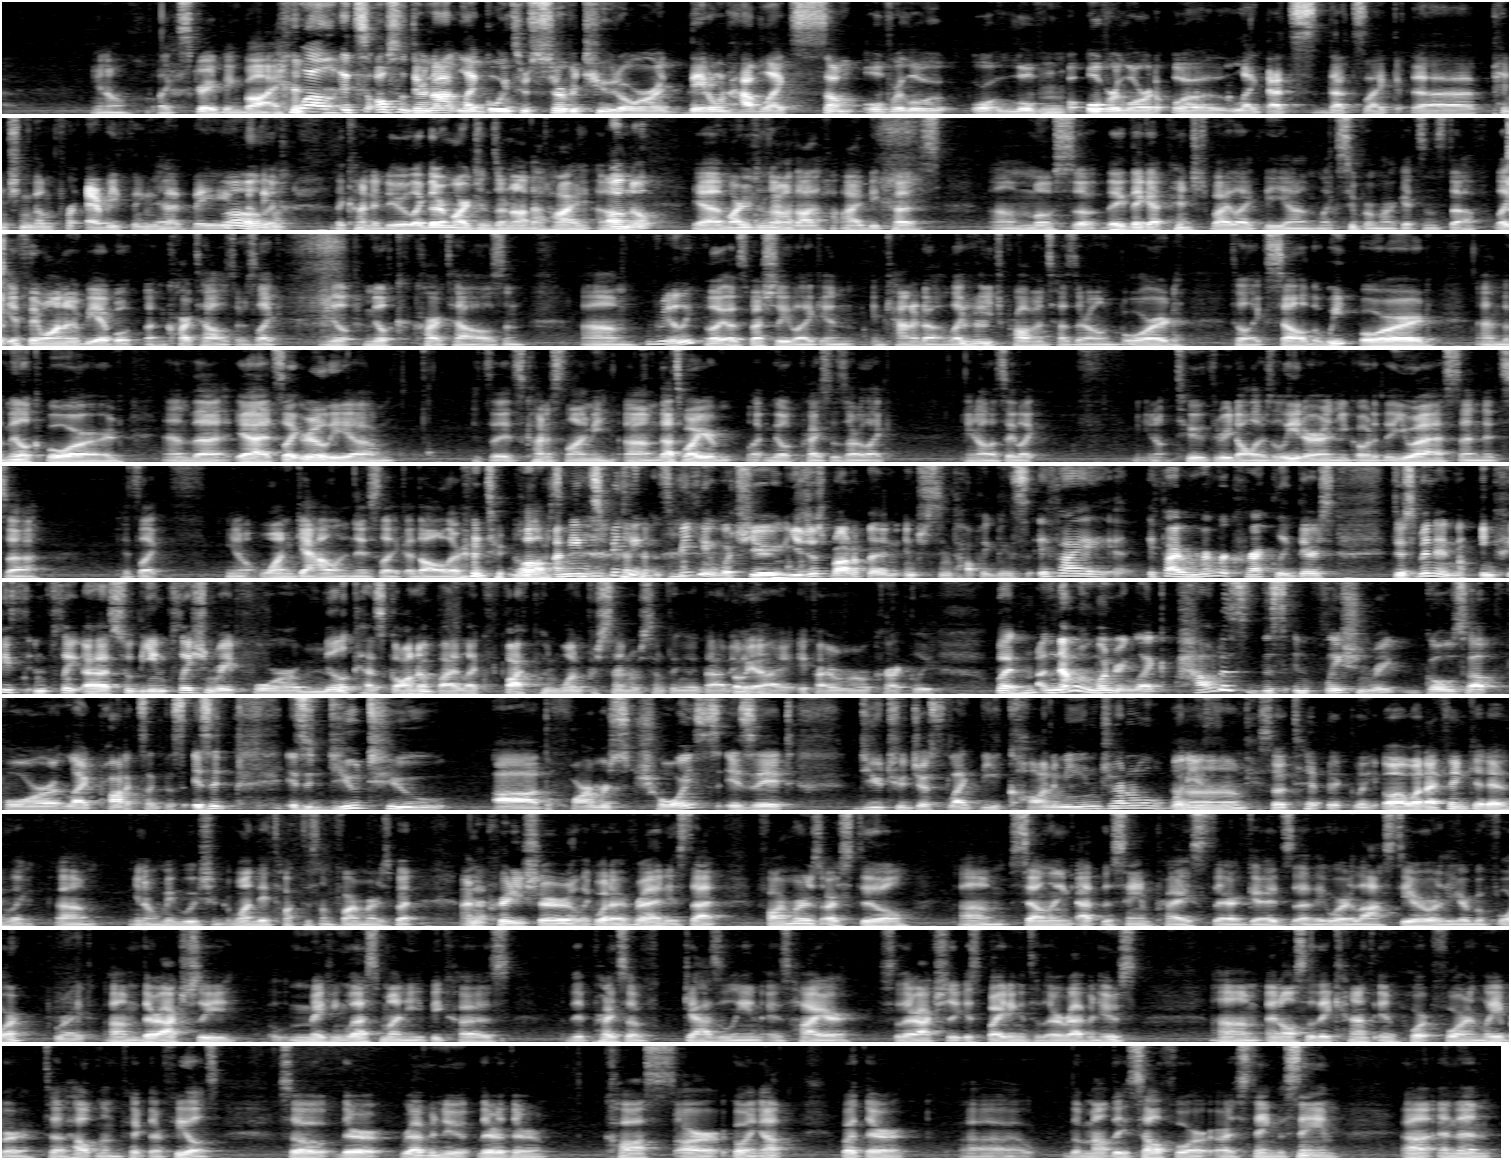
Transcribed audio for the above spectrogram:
you know like scraping by. well, it's also they're not like going through servitude or they don't have like some overlord or lo- Mm. overlord or like that's that's like uh, pinching them for everything Yeah. that they. Oh, that they they, kind of do. Like their margins are not that high. oh Um, no. Yeah, margins are not that high because um, most of they, they get pinched by like the um, like supermarkets and stuff. Like if they want to be able and cartels, there's like milk, milk cartels and um, Really? like especially like in in Canada, like Mhm. each province has their own board to like sell the wheat board and the milk board and the yeah, it's like really um, it's it's kind of slimy. Um, that's why your like milk prices are like, you know, let's say like, you know, two three dollars a liter, and you go to the U.S. and it's uh, it's like, you know, one gallon is like a dollar, two Well. I mean, speaking speaking of which, you you just brought up an interesting topic because if I if I remember correctly, there's there's been an increased inflation. Uh, so the inflation rate for milk has gone up by like five point one percent or something like that. Mm-hmm. Oh, if yeah. Mm-hmm. I if I remember correctly. But uh, now I'm wondering, like, how does this inflation rate goes up for like products like this? Is it is it due to uh, the farmer's choice? Is it due to just like the economy in general? What do you Um, think? So typically, well, what I think it is like, um, you know, maybe we should one day talk to some farmers, but I'm Yeah. pretty sure, like what I've read is that farmers are still um, selling at the same price their goods that they were last year or the year before. Right. Um, they're actually making less money because the price of gasoline is higher, so they're actually it's biting into their revenues, um, and also they can't import foreign labor to help them pick their fields, so their revenue, their their costs are going up, but their uh, the amount they sell for are staying the same, uh, and then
